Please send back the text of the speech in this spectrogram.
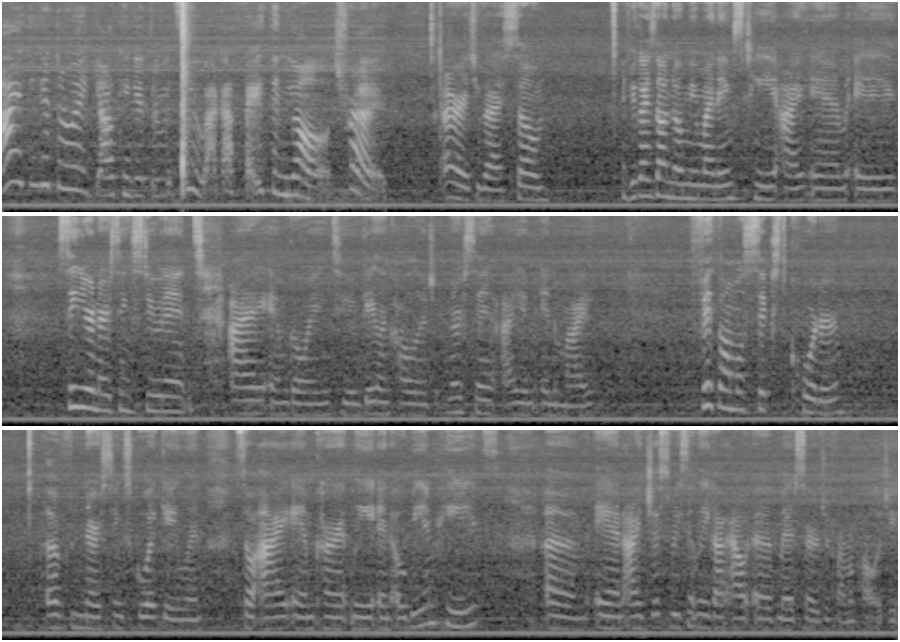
I can get through it, y'all can get through it too. I got faith in y'all. Trust. Alright, you guys. So, if you guys don't know me, my name's T. I am a senior nursing student. I am going to Galen College of Nursing. I am in my fifth, almost sixth quarter of nursing school at Galen. So I am currently an OB and Peds, um, and I just recently got out of med surg and pharmacology.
